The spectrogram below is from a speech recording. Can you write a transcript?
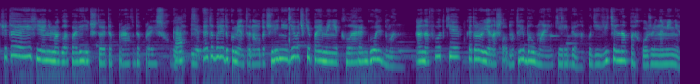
Читая их, я не могла поверить, что это правда происходит. Капец. Это были документы на удочерение девочки по имени Клара Гольдман. А на фотке, которую я нашла внутри, был маленький ребенок, удивительно похожий на меня.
